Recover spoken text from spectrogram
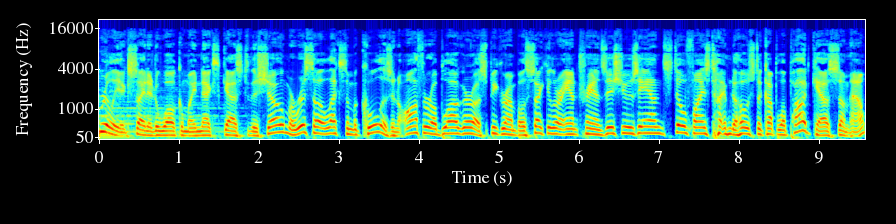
Really excited to welcome my next guest to the show. Marissa Alexa McCool is an author, a blogger, a speaker on both secular and trans issues, and still finds time to host a couple of podcasts somehow.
